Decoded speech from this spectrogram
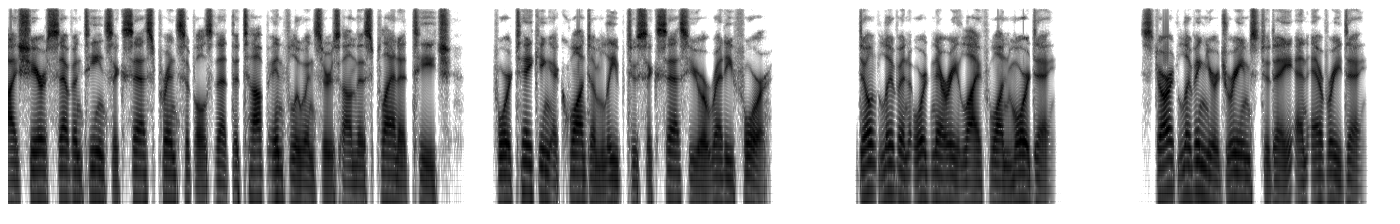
I share 17 success principles that the top influencers on this planet teach, for taking a quantum leap to success you're ready for. Don't live an ordinary life one more day. Start living your dreams today and every day.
